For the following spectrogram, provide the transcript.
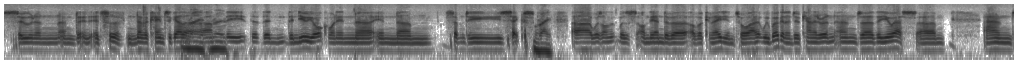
soon, and, and it, it sort of never came together. Right, um, right. The, the the the New York one in uh, in um, '76 right? uh, was on was on the end of a of a Canadian tour. I, we were going to do Canada and, and uh, the US. Um, and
